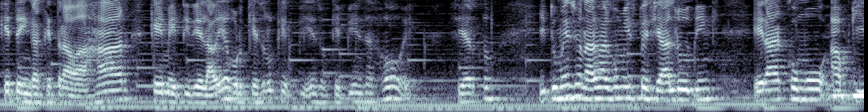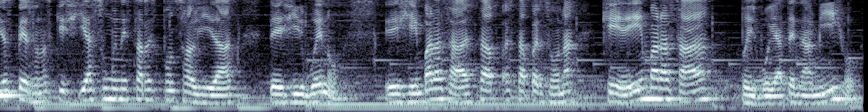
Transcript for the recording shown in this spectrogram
que tenga que trabajar, que me tire la vida, porque eso es lo que pienso, que piensa el joven, ¿cierto? Y tú mencionabas algo muy especial, Ludwig, era como aquellas personas que sí asumen esta responsabilidad de decir, bueno, dejé embarazada a esta, esta persona, quedé embarazada, pues voy a tener a mi hijo.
